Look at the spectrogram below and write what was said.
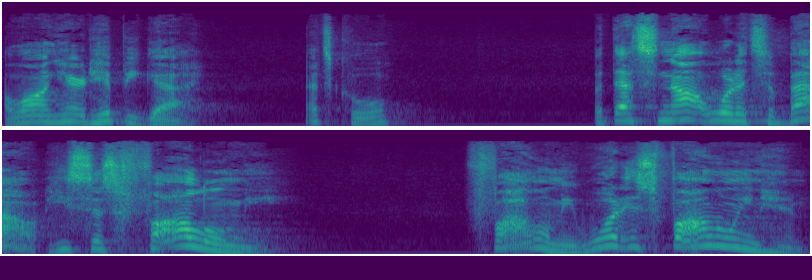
a long haired hippie guy. That's cool. But that's not what it's about. He says, Follow me. Follow me. What is following him?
